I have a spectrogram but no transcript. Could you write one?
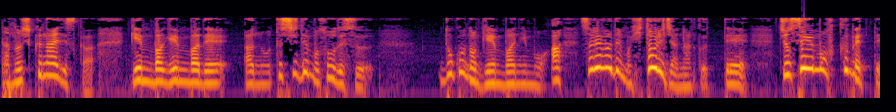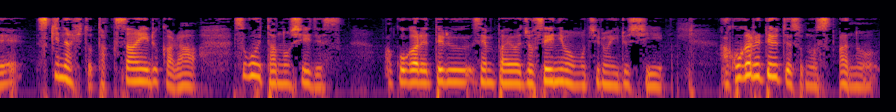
楽しくないですか？現場現場で。あの、私でもそうです。どこの現場にも、あ、それはでも一人じゃなくって、女性も含めて好きな人たくさんいるから、すごい楽しいです。憧れてる先輩は女性にももちろんいるし、憧れてるってその、あの、好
